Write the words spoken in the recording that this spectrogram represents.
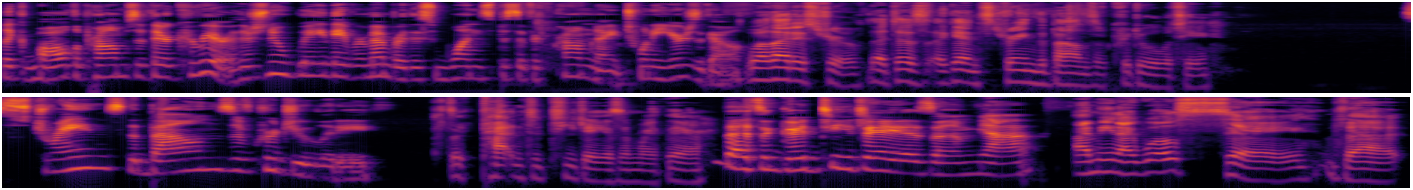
like mm. all the proms of their career there's no way they remember this one specific prom night 20 years ago Well, that is true. That does again strain the bounds of credulity. strains the bounds of credulity It's a patented TJism right there. that's a good tjism yeah I mean, I will say that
